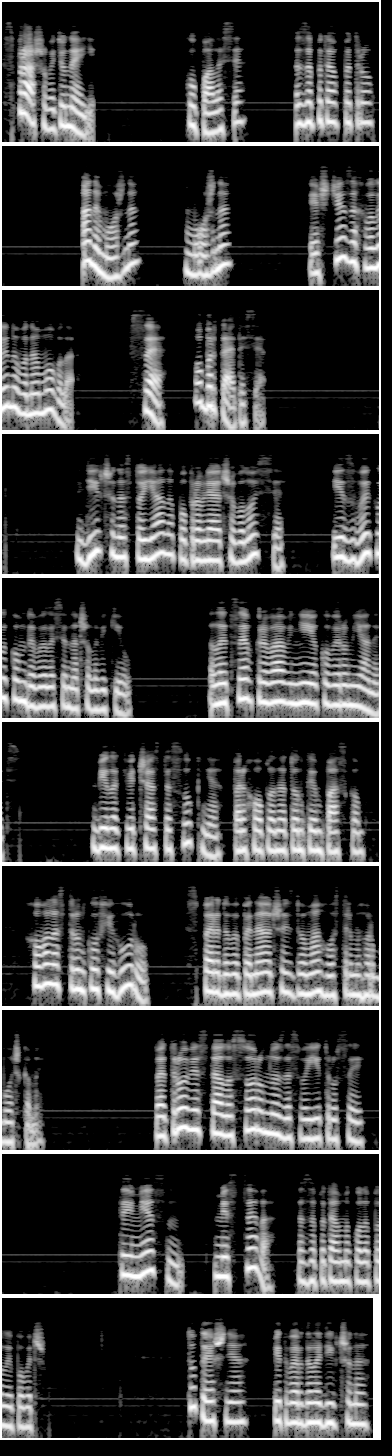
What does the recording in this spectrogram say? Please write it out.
Спрашувать у неї. Купалася? запитав Петро. А не можна? Можна. І ще за хвилину вона мовила все, обертайтеся. Дівчина стояла, поправляючи волосся, і з викликом дивилася на чоловіків. Лице вкривав ніяковий рум'янець. Біла квітчаста сукня, перехоплена тонким паском, ховала струнку фігуру, спереду випинаючись двома гострими горбочками. Петрові стало соромно за свої труси. Ти місн... місцева? запитав Микола Пилипович. Тутешня, підтвердила дівчина.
